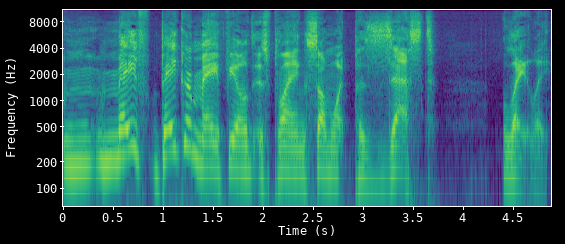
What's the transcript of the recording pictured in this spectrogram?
May- Baker Mayfield is playing somewhat possessed lately.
